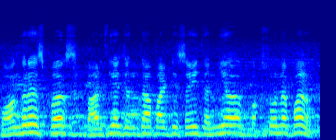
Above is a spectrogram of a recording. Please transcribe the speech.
કોંગ્રેસ પક્ષ, ભારતીય જનતા પાર્ટી સહિત અન્ય પક્ષોને પણ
